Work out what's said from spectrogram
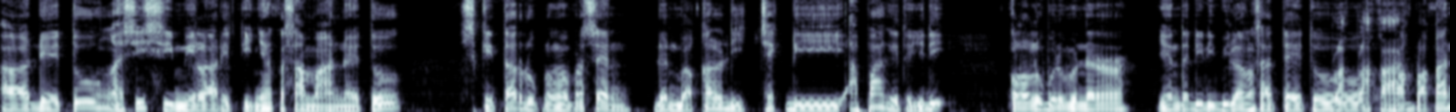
eh, dia itu ngasih similarity-nya kesamaannya itu sekitar 25% dan bakal dicek di apa gitu. Jadi kalau lu bener-bener yang tadi dibilang sate itu Plak-plakan. plak-plakan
